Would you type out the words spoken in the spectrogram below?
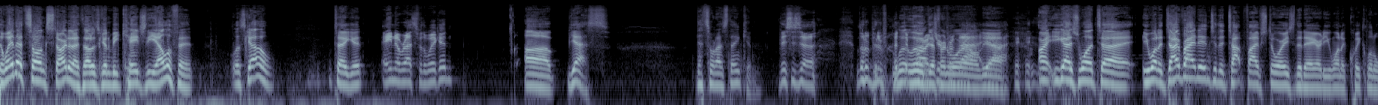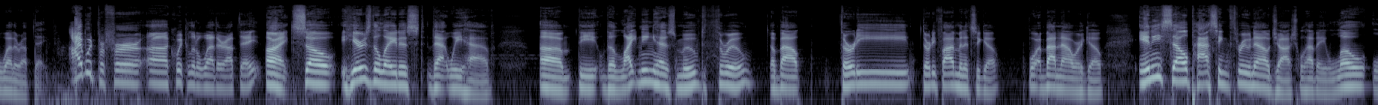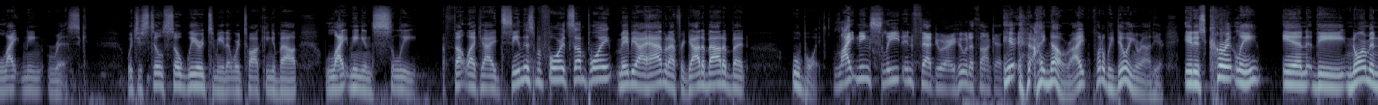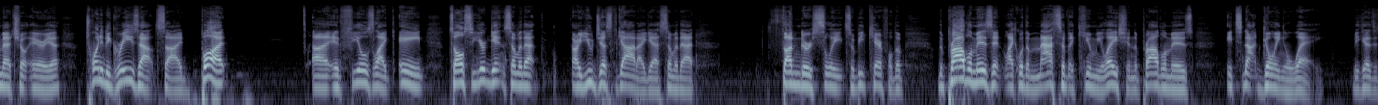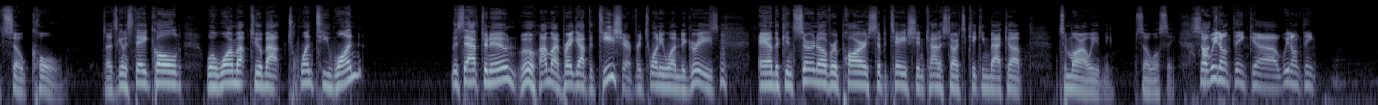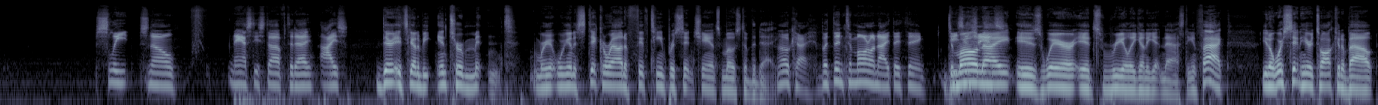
The way that song started, I thought it was going to be Cage the Elephant. Let's go. Take it. Ain't no rest for the wicked. Uh, yes. That's what I was thinking. This is a little bit of a little different world, that, yeah. All right, you guys want uh, you want to dive right into the top five stories of the day, or do you want a quick little weather update? I would prefer a quick little weather update. All right, so here's the latest that we have. Um, the the lightning has moved through about 30, 35 minutes ago, for about an hour ago. Any cell passing through now, Josh, will have a low lightning risk, which is still so weird to me that we're talking about lightning and sleet. I felt like I'd seen this before at some point. Maybe I have and I forgot about it, but oh boy. Lightning, sleet in February. Who would have thunk it? Here, I know, right? What are we doing around here? It is currently in the Norman metro area, 20 degrees outside, but uh, it feels like eight. Also, you're getting some of that, or you just got, I guess, some of that thunder sleet. So be careful. The, the problem isn't like with a massive accumulation, the problem is it's not going away because it's so cold. So it's going to stay cold. We'll warm up to about 21 this afternoon. Ooh, I might break out the T-shirt for 21 degrees. and the concern over precipitation kind of starts kicking back up tomorrow evening. So we'll see. So we don't think uh, we don't think sleet, snow, nasty stuff today. Ice. There, it's going to be intermittent. We're, we're going to stick around a 15% chance most of the day. Okay, but then tomorrow night they think Tomorrow night is where it's really going to get nasty. In fact, you know, we're sitting here talking about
